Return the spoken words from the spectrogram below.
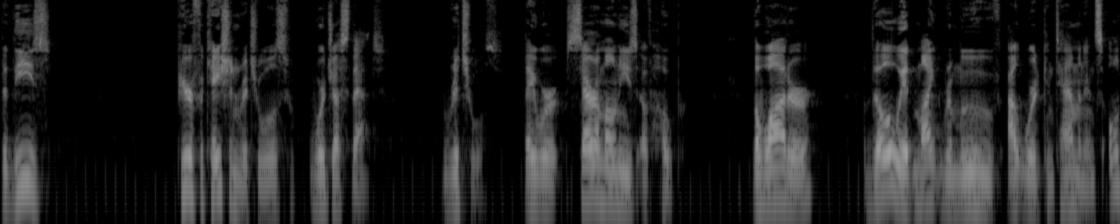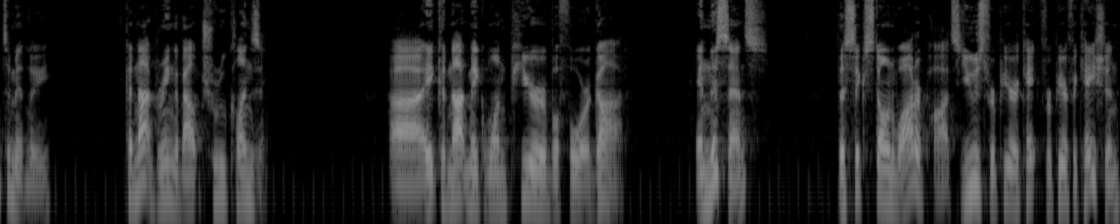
that these purification rituals were just that rituals. They were ceremonies of hope. The water, though it might remove outward contaminants, ultimately could not bring about true cleansing. Uh, it could not make one pure before God. In this sense, the six stone water pots used for, purica- for purification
